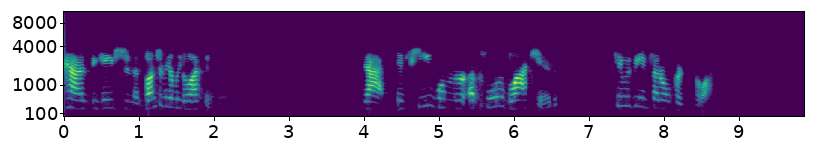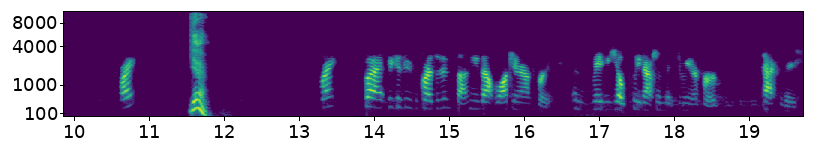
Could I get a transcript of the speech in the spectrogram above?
has engaged in a bunch of illegal activities that if he were a poor black kid, he would be in federal prison for life. Right? Yeah. Right? But because he's the president's son, he's out walking around free. And maybe he'll plead out a misdemeanor for tax evasion.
